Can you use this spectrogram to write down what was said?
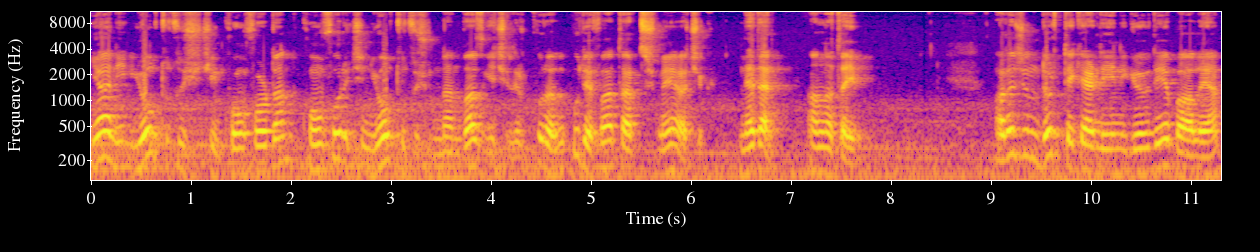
Yani yol tutuş için konfordan, konfor için yol tutuşundan vazgeçilir kuralı bu defa tartışmaya açık. Neden? Anlatayım. Aracın dört tekerleğini gövdeye bağlayan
